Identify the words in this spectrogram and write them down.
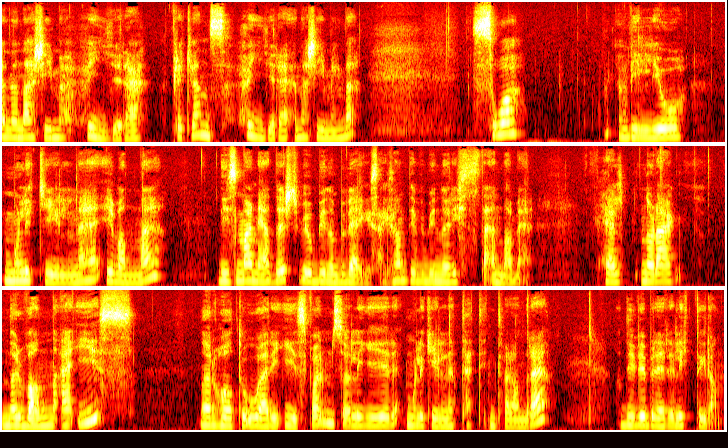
en energi med høyere frekvens, høyere energimengde, så vil jo molekylene i vannet, de som er nederst, vil jo begynne å bevege seg. De vil begynne å riste enda mer. Når, er, når vann er is, når H2O er i isform, så ligger molekylene tett inntil hverandre, og de vibrerer lite grann.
